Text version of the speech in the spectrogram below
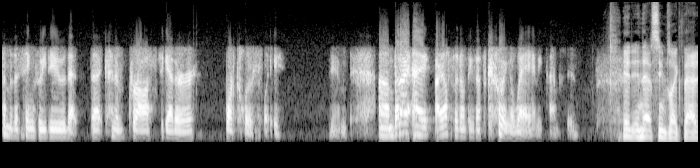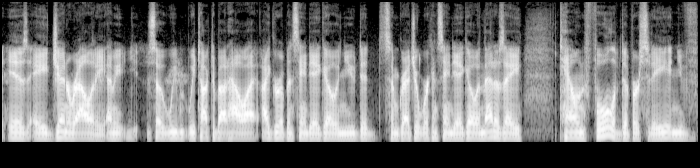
some of the things we do that that kind of draw us together more closely. Yeah. Um, but I, I, I also don't think that's going away anytime soon. And, and, that seems like that is a generality. I mean, so we we talked about how I, I grew up in San Diego, and you did some graduate work in San Diego, and that is a town full of diversity, and you've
